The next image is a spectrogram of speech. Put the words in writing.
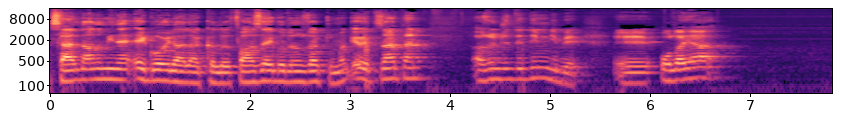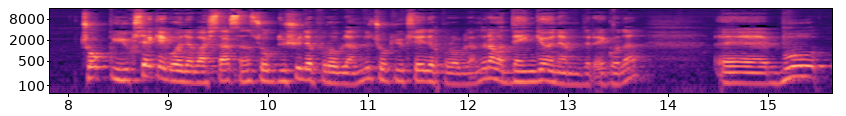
Selda Hanım yine ego ile alakalı fazla egodan uzak durmak. Evet zaten az önce dediğim gibi e, olaya çok yüksek ego ile başlarsanız çok düşüğü de problemdir, çok yükseği de problemdir ama denge önemlidir egoda. E, bu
